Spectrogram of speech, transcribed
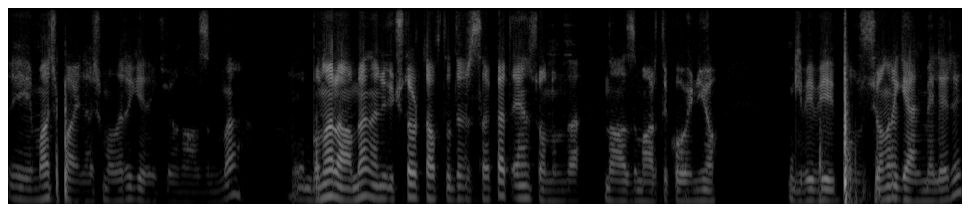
e, maç paylaşmaları gerekiyor Nazım'la. Buna rağmen hani 3-4 haftadır sakat en sonunda Nazım artık oynuyor gibi bir pozisyona gelmeleri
